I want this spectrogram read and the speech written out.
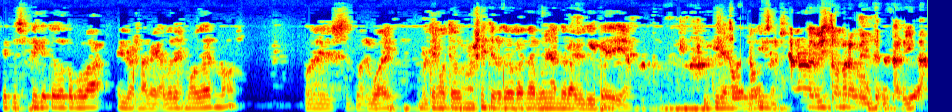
que te explique todo cómo va en los navegadores modernos, pues, pues guay. Lo tengo todo en un sitio, lo tengo que andar poniendo la Wikipedia. Y no lo he visto, pero me interesaría.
